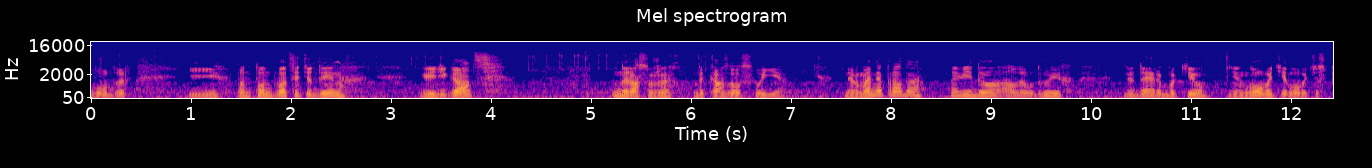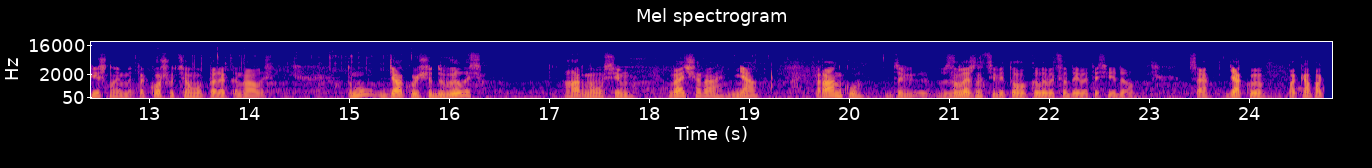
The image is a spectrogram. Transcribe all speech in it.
воблер. І Pantone 21 Greedy Guts не раз уже доказував своє. Не у мене, правда, на відео, але у других людей, рибаків він ловить і ловить успішно, і ми також у цьому переконались. Тому дякую, що дивились. Гарного всім вечора, дня, ранку, в залежності від того, коли ви це дивитесь відео. Все, дякую, пока-пока.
